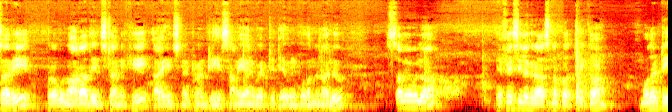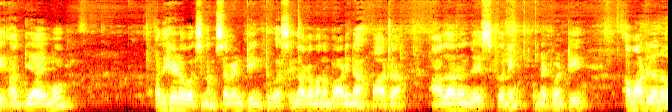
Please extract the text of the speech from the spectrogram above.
మరోసారి ప్రభును ఆరాధించడానికి ఆయన ఇచ్చినటువంటి సమయాన్ని బట్టి దేవునికి వందనాలు. సమయంలో ఎఫ్ఎస్సీలకు రాసిన పత్రిక మొదటి అధ్యాయము పదిహేడవ వచనం సెవెంటీన్త్ వర్స్ ఇందాక మనం పాడిన పాట ఆధారం చేసుకొని ఉన్నటువంటి ఆ మాటలను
